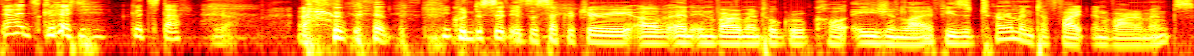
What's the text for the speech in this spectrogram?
That's good. Good stuff. Kundasit is the secretary of an environmental group called Asian Life. He's determined to fight environments,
